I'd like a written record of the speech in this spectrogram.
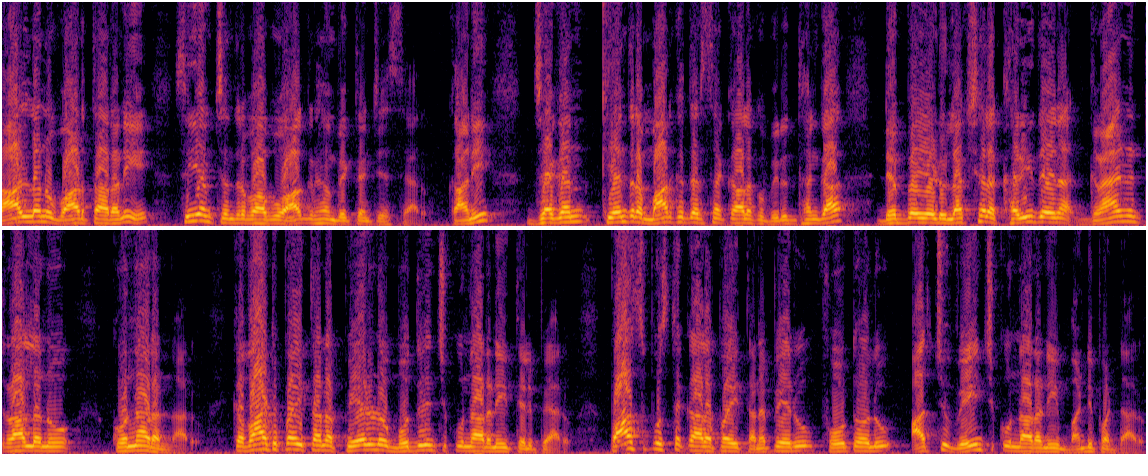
రాళ్ళను వాడతారని సీఎం చంద్రబాబు ఆగ్రహం వ్యక్తం చేశారు. కానీ జగన్ కేంద్ర మార్గదర్శకాలకు విరుద్ధంగా డెబ్బై ఏడు లక్షల ఖరీదైన గ్రానైట్ రాళ్ళను కొన్నారన్నారు. ఇక వాటిపై తన పేరును ముద్రించుకున్నారని తెలిపారు. పాసు పుస్తకాలపై తన పేరు ఫోటోలు అచ్చు వేయించుకున్నారని మండిపడ్డారు.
